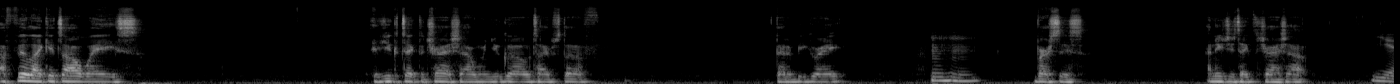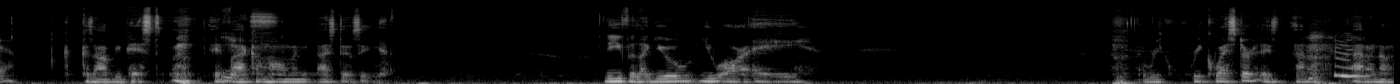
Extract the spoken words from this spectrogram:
I feel like it's always, if you could take the trash out when you go type stuff, that'd be great. Mm-hmm. Versus, I need you to take the trash out Yeah. because I'll be pissed if I come home and I still see yeah. Do you feel like you you are a, a requester? Is I don't I don't know.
